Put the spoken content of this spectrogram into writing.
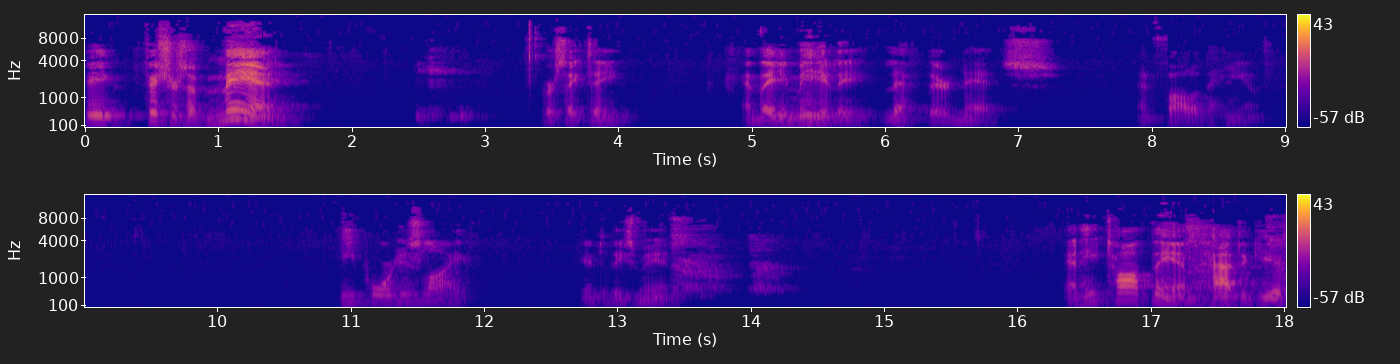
being fishers of men. Verse 18. And they immediately left their nets and followed him. He poured his life into these men. And he taught them how to give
